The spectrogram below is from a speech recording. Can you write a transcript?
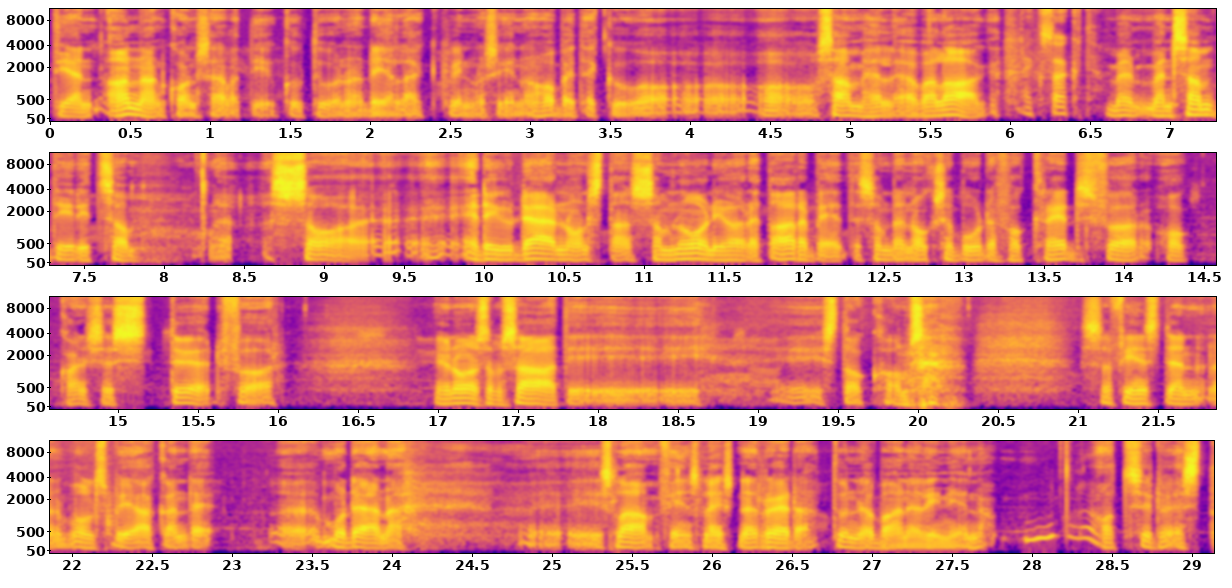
till en annan konservativ kultur när det gäller kvinnosyn och hbtq och, och, och samhälle överlag. Exakt. Men, men samtidigt så, så är det ju där någonstans som någon gör ett arbete som den också borde få creds för och kanske stöd för. Det är någon som sa att i, i, i Stockholm så, så finns den våldsbejakande Eh, moderna eh, islam finns längs den röda tunnelbanelinjen åt sydväst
